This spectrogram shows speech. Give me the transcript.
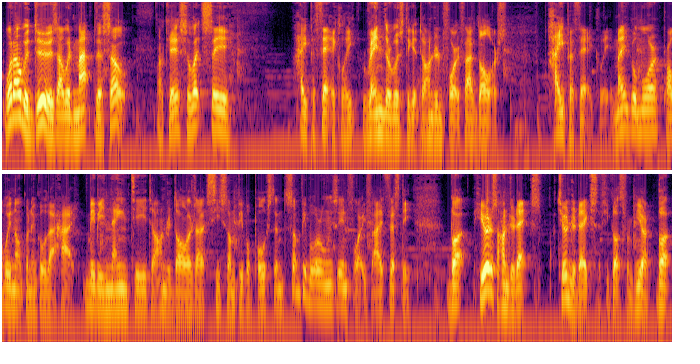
what I would do is I would map this out. Okay, so let's say, hypothetically, render was to get to $145. Hypothetically, it might go more, probably not going to go that high. Maybe 90 to $100. I see some people posting. Some people are only saying 45, 50. But here's 100x, 200x if you got from here. But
